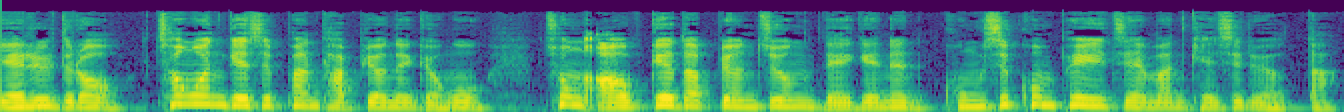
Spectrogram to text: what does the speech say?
예를 들어 청원 게시판 답변의 경우 총 9개 답변 중 4개는 공식 홈페이지에만 게시되었다.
